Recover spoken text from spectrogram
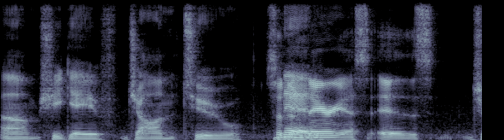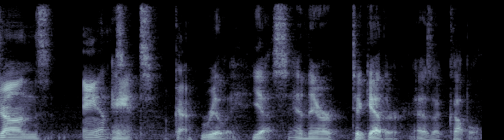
Um, she gave Jon to So Ned Daenerys is Jon's aunt. aunt. Okay. Really, yes, and they are together as a couple.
